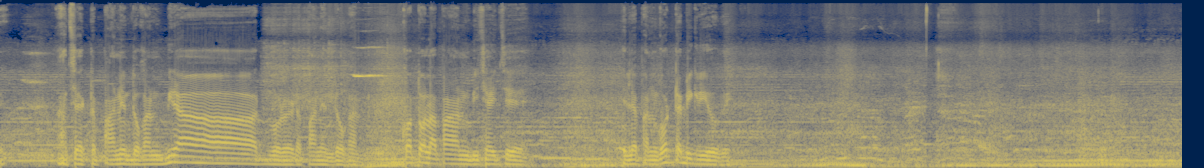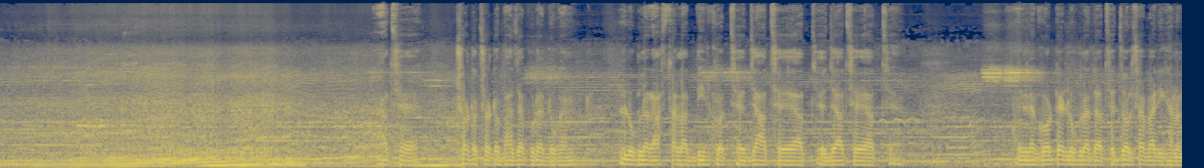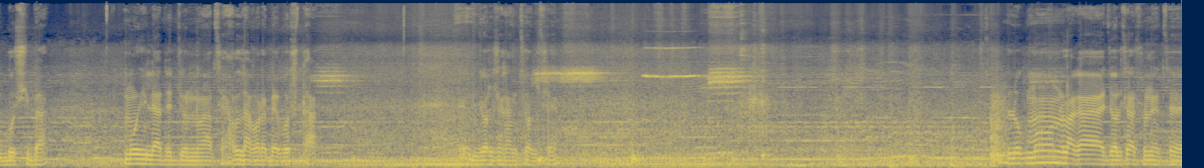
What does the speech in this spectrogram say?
আছে একটা পানের দোকান, বিরাট বড় একটা পানের দোকান। কতলা পান বিছাইছে, এলে পান গোটটা বিক্রি হবে। আছে ছোট ছোট ভাজা পুরা দোকান, লোকলা রাস্তালাত ভিড় করছে, যাচ্ছে আছে যাচ্ছে আছে এগুলা গোটে লোকলা যাচ্ছে, জলসা বাড়িখানে, বসিবা। মহিলাদের জন্য আছে আলাদা করে ব্যবস্থা। জলসাখান চলছে। লোক মন লাগায় জলসা শুনেছে।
